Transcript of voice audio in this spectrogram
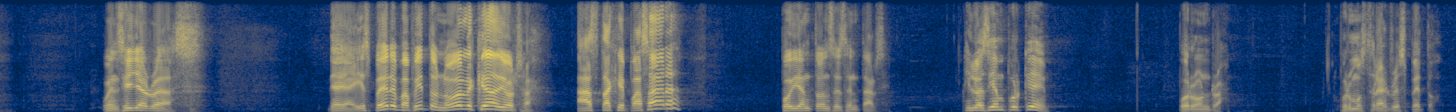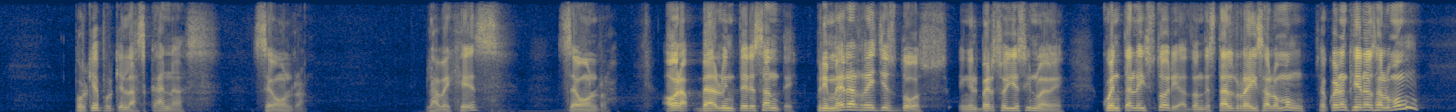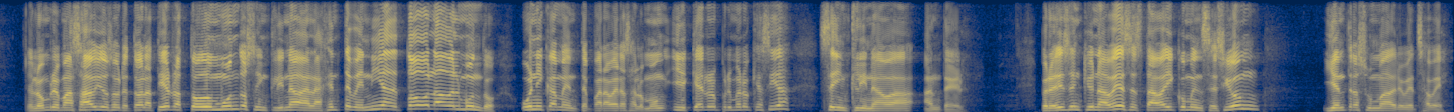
o en silla de ruedas. De ahí espere, papito, no le queda de otra. Hasta que pasara, podía entonces sentarse. ¿Y lo hacían por qué? Por honra, por mostrar respeto. ¿Por qué? Porque las canas se honran. La vejez se honra. Ahora, vea lo interesante. Primera Reyes 2, en el verso 19, cuenta la historia donde está el rey Salomón. ¿Se acuerdan quién era Salomón? El hombre más sabio sobre toda la tierra. Todo el mundo se inclinaba. La gente venía de todo lado del mundo únicamente para ver a Salomón. ¿Y qué era lo primero que hacía? Se inclinaba ante él. Pero dicen que una vez estaba ahí como en sesión y entra su madre, Betsabé.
